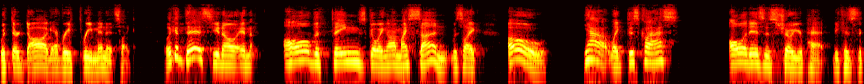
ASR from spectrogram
with their dog every three minutes. Like, look at this, you know, and all the things going on. My son was like, oh, yeah, like this class, all it is is show your pet because the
